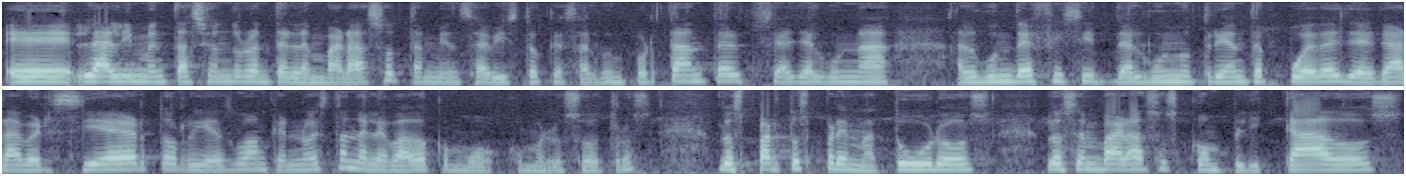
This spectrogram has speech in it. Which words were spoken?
Eh, la alimentación durante el embarazo también se ha visto que es algo importante. Si hay alguna, algún déficit de algún nutriente puede llegar a haber cierto riesgo, aunque no es tan elevado como, como los otros. Los partos prematuros, los embarazos complicados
